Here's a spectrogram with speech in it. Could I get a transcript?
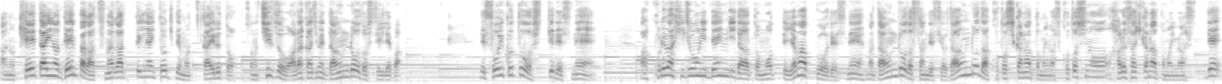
あの携帯の電波がつながっていない時でも使えると、その地図をあらかじめダウンロードしていれば。でそういうことを知ってですね、あこれは非常に便利だと思って、ヤマップをですね、まあ、ダウンロードしたんですよ。ダウンロードは今年かなと思います。今年の春先かなと思います。で、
